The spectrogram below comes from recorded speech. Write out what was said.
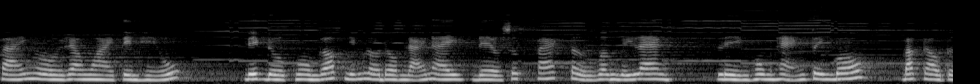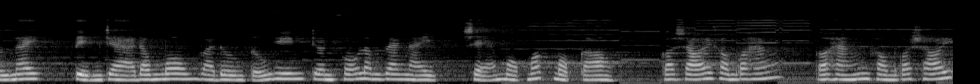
phải người ra ngoài tìm hiểu. Biết được nguồn gốc những lô đồn đãi này đều xuất phát từ Vân Vĩ Lan, liền hung hãn tuyên bố, bắt đầu từ nay, tiệm trà Đông Môn và đường Tử Hiên trên phố Lâm Giang này sẽ một mất một còn. Có sói không có hắn, có hắn không có sói.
